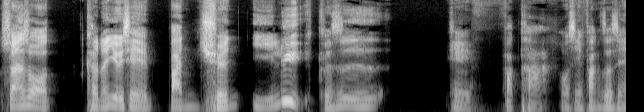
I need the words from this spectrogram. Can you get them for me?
虽然说可能有一些版权疑虑，可是可以放它，我先放这些。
